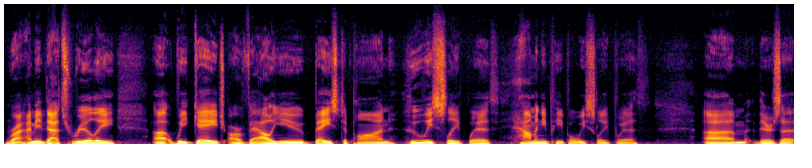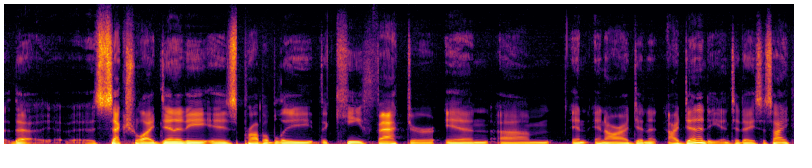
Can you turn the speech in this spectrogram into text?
Right? I mean, that's really uh, we gauge our value based upon who we sleep with, how many people we sleep with. Um, there's a the sexual identity is probably the key factor in um, in, in our identi- identity in today's society,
